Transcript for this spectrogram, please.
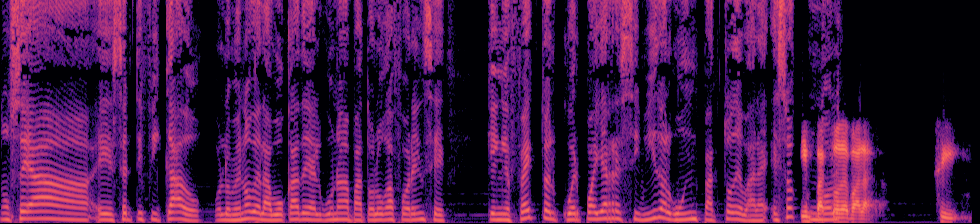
no se ha eh, certificado, por lo menos de la boca de alguna patóloga forense, que en efecto el cuerpo haya recibido algún impacto de bala. Eso Impacto no lo- de bala. Sí,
